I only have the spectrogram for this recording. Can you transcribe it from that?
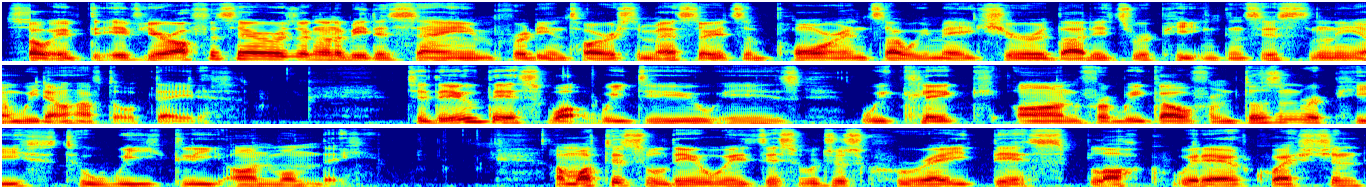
So if, if your office hours are going to be the same for the entire semester, it's important that we make sure that it's repeating consistently and we don't have to update it. To do this, what we do is we click on from we go from doesn't repeat to weekly on Monday. And what this will do is this will just create this block without question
